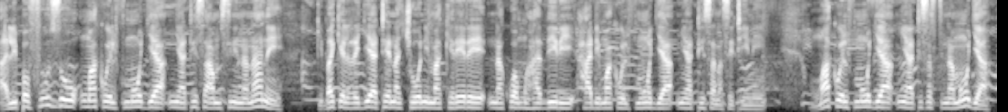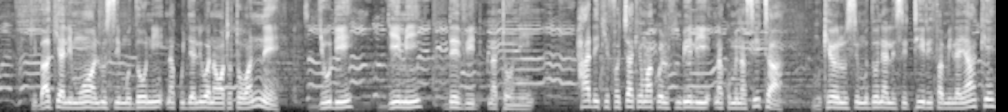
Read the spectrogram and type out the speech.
Alipofuzu mwaka 1958, Kibaki alirejea tena chuoni Makerere na kuwa mhadhiri hadi mwaka wa 1960. Mwaka wa 1961, Kibaki alimwoa Lucy Mudhoni na kujaliwa na watoto wanne, Judy, Jimmy, David na Tony. Hadi kifo chake mwaka 2016, mkewe Lucy Mudhoni alisitiri familia yake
